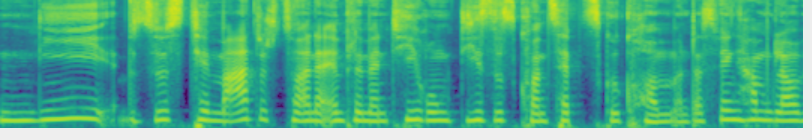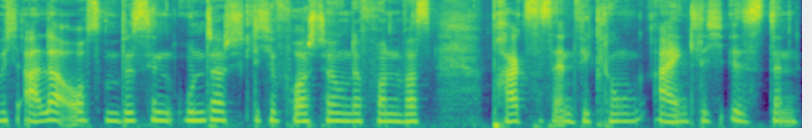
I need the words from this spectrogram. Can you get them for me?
nie systematisch zu einer Implementierung dieses Konzepts gekommen. Und deswegen haben, glaube ich, alle auch so ein bisschen unterschiedliche Vorstellungen davon, was Praxisentwicklung eigentlich ist. Denn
